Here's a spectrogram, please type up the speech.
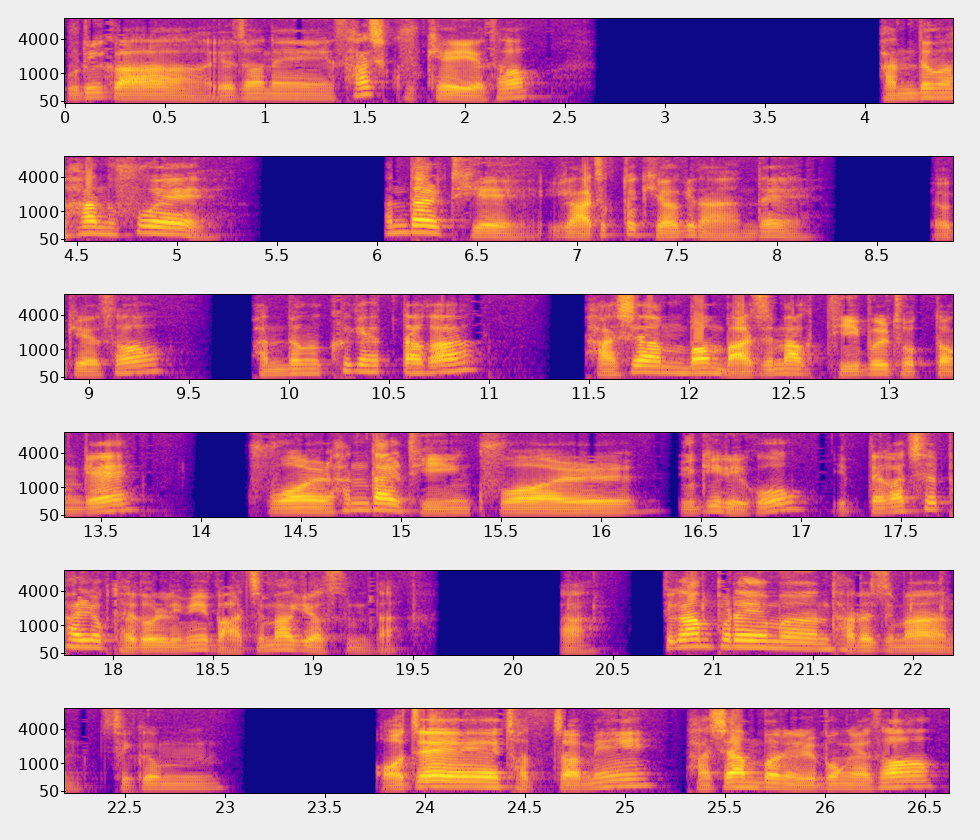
우리가 예전에 49K에서 반등을 한 후에 한 달 뒤에 이게 아직도 기억이 나는데 여기에서 반등을 크게 했다가 다시 한번 마지막 딥을 줬던 게 9월 한 달 뒤인 9월 6일이고 이때가 786 되돌림이 마지막이었습니다. 자, 시간 프레임은 다르지만 지금 어제의 저점이 다시 한번 일봉에서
